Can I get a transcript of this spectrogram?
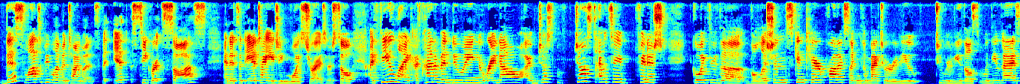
this, lots of people have been talking about. It's the It Secret Sauce, and it's an anti-aging moisturizer. So I feel like I've kind of been doing, right now, I'm just, just I would say, finished going through the Volition skincare products, so I can come back to a review, to review those with you guys.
